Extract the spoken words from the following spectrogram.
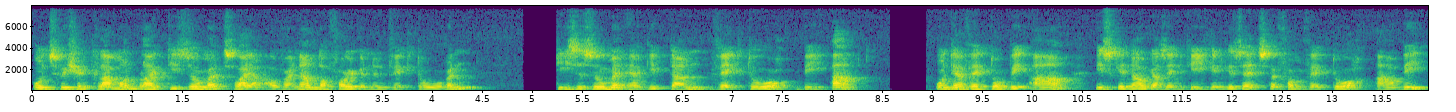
und zwischen Klammern bleibt die Summe zweier aufeinanderfolgenden Vektoren. Diese Summe ergibt dann Vektor BA. Und der Vektor BA ist genau das entgegengesetzte vom Vektor AB.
